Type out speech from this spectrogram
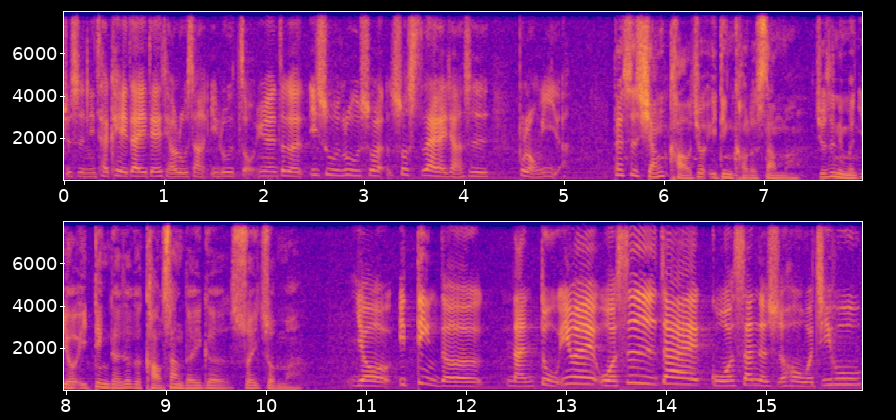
就是你才可以在这条路上一路走。因为这个艺术路说说实在来讲是不容易啊。但是想考就一定考得上吗？就是你们有一定的这个考上的一个水准吗？有一定的难度，因为我是在国三的时候，我几乎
